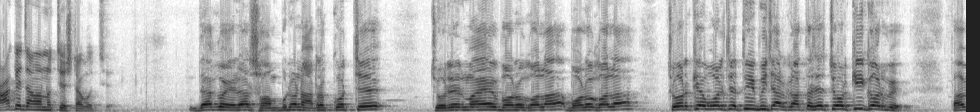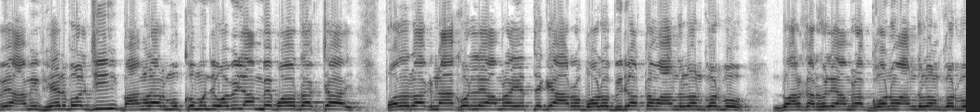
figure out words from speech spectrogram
কাকে জানানোর চেষ্টা করছে? দেখো, এরা সম্পূর্ণ নাটক করছে, চোরের মায়ের বড় গলা বড় গলা, চোরকে বলছে, তুই বিচার কর তা সে চোর কী করবে? তবে আমি ফের বলছি, বাংলার মুখ্যমন্ত্রী অবিলম্বে পদত্যাগ চাই। পদত্যাগ না করলে আমরা এর থেকে আরও বড় বৃহত্তম আন্দোলন করব। দরকার হলে আমরা গণ আন্দোলন করব।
